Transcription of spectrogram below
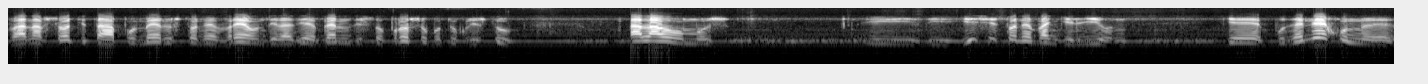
βαναυσότητα από μέρους των Εβραίων, δηλαδή απέναντι στο πρόσωπο του Χριστού. Αλλά όμως οι διηγήσεις των Ευαγγελίων και που δεν έχουν, ε,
